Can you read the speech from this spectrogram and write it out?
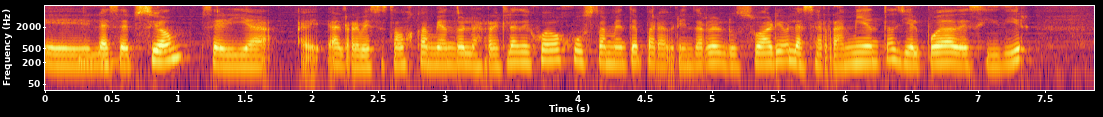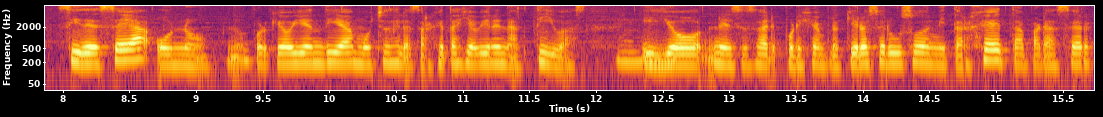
Eh, la excepción sería eh, al revés, estamos cambiando las reglas de juego justamente para brindarle al usuario las herramientas y él pueda decidir si desea o no, porque hoy en día muchas de las tarjetas ya vienen activas y yo necesario, por ejemplo, quiero hacer uso de mi tarjeta para hacer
